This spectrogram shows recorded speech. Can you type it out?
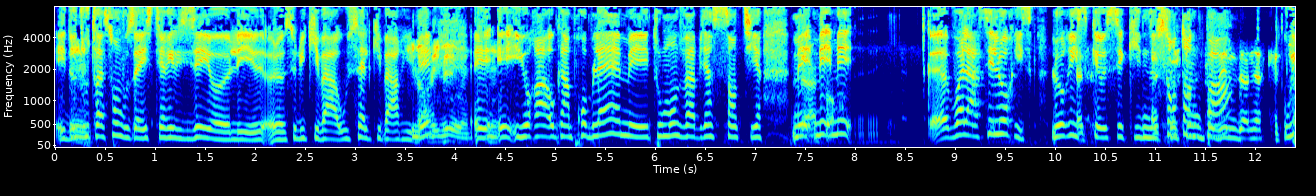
Et de Mhm. toute façon, vous allez stériliser euh, les, euh, celui qui va ou celle qui va arriver. arriver, ouais. Et Mhm. et il y aura aucun problème et tout le monde va bien se sentir. Mais, mais, mais, euh, voilà, c'est le risque. Le risque, c'est qu'ils ne s'entendent pas. une dernière question Oui,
